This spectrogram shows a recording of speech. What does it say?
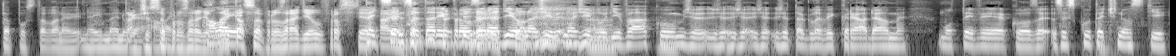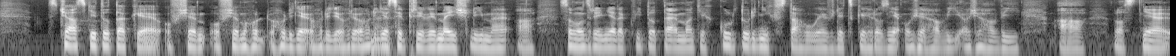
ta postava ne, nejmenuje. Takže se ale, prozradil, ale Vojta se prozradil prostě. Teď jsem je, se tady prozradil na, živ, na živo divákům, že, že, že, že, že takhle vykrádáme motivy jako ze, ze skutečnosti. Z části to tak je, ovšem, ovšem hodně, hodně, hodně, hodně si přivymýšlíme a samozřejmě takovýto téma těch kulturních vztahů je vždycky hrozně ožehavý a žhavý a vlastně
